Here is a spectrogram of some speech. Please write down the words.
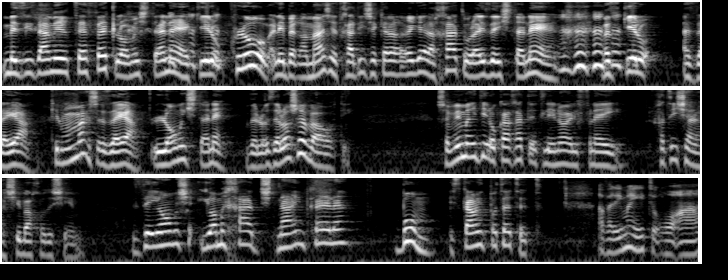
מזיזה מרצפת, לא משתנה. כאילו, כלום. אני ברמה שהתחלתי לשקל על רגל אחת, אולי זה ישתנה. אז כאילו, הזיה. כאילו, ממש הזיה. לא משתנה. וזה לא שווה אותי. עכשיו, אם הייתי לוקחת את לינוי לפני חצי שנה, שבעה חודשים, זה יום, יום אחד, שניים כאלה, בום, עסקה מתפוצצת. אבל אם היית רואה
